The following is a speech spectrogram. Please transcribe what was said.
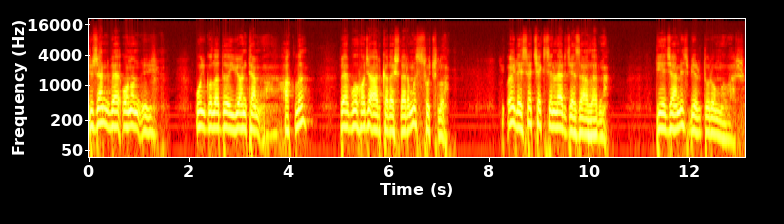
düzen ve onun e, uyguladığı yöntem haklı ve bu hoca arkadaşlarımız suçlu. Öyleyse çeksinler cezalarını diyeceğimiz bir durum mu var?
